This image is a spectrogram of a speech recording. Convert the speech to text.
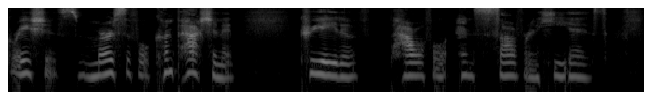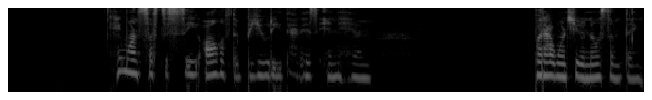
gracious, merciful, compassionate, creative, powerful, and sovereign He is. He wants us to see all of the beauty that is in Him. But I want you to know something.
